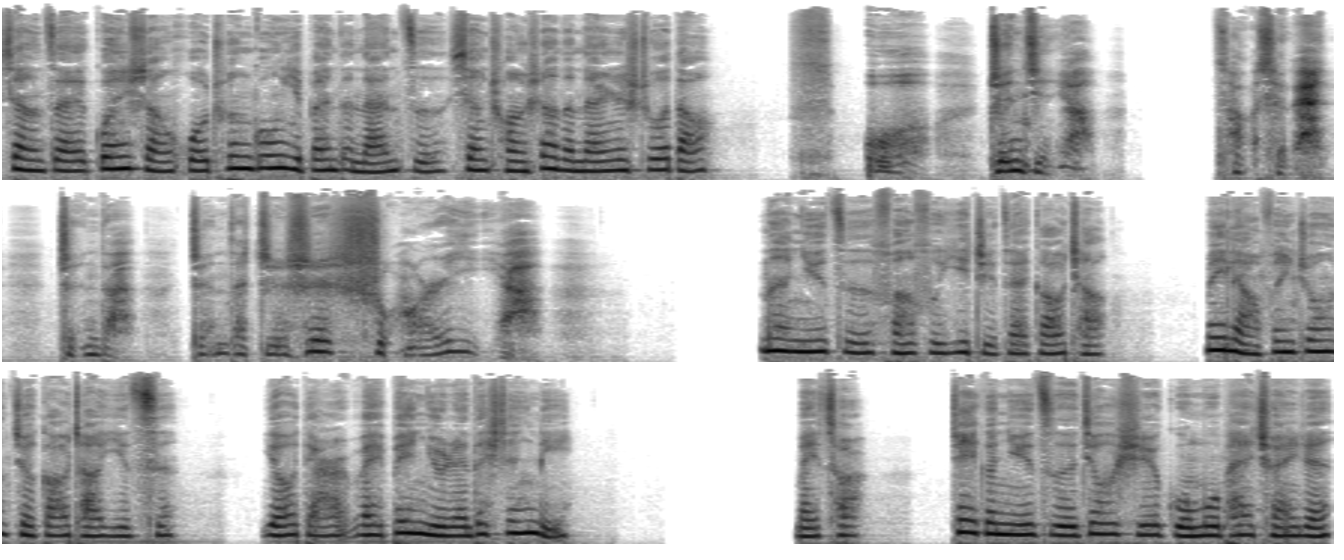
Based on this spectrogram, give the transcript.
像在观赏活春宫一般的男子向床上的男人说道：“哦，真紧呀，操起来真的真的只是爽而已呀。”那女子仿佛一直在高潮，每两分钟就高潮一次，有点违背女人的生理。没错，这个女子就是古墓派传人，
